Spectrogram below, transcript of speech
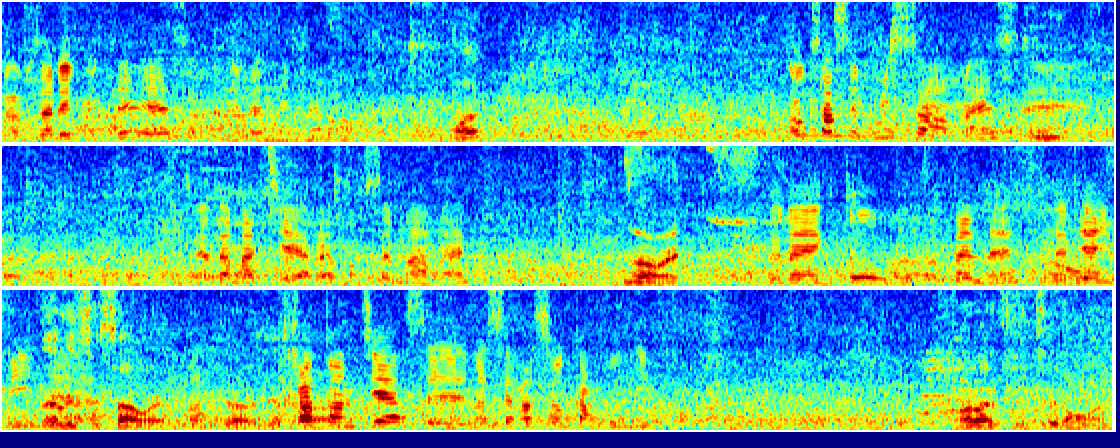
Ben, vous allez goûter, hein, ça fait des vins. Ouais. Donc ça c'est puissant, hein, c'est Mm. c'est de la matière, hein, forcément. Hein. Ah hecto, euh, à peine, hein, des vieilles vignes. Ah oui, c'est ça, ouais. Donc, euh, il y a Trappe pas... entière, c'est macération carbonique. Voilà, c'est excellent, ouais.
